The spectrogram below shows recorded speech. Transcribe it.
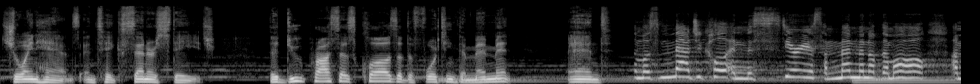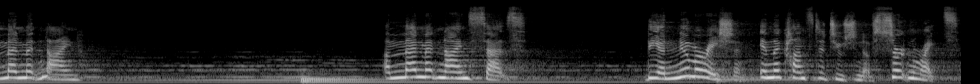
join hands and take center stage the Due Process Clause of the 14th Amendment and the most magical and mysterious amendment of them all, Amendment 9. Amendment 9 says the enumeration in the Constitution of certain rights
